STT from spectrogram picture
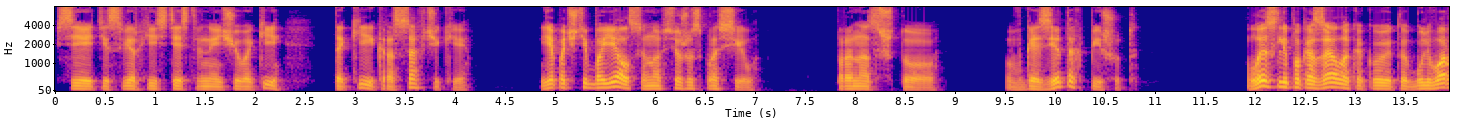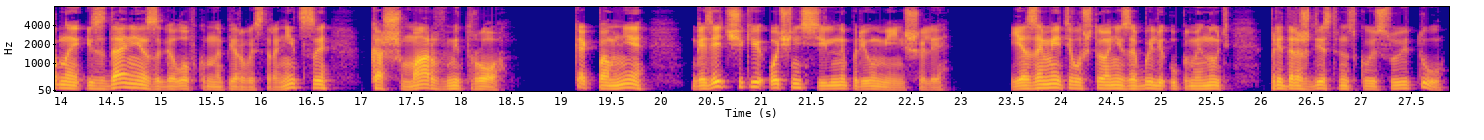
«Все эти сверхъестественные чуваки — такие красавчики». Я почти боялся, но все же спросил. «Про нас что, в газетах пишут. Лесли показала какое-то бульварное издание с заголовком на первой странице «Кошмар в метро». Как по мне, газетчики очень сильно преуменьшили. Я заметил, что они забыли упомянуть предрождественскую суету,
